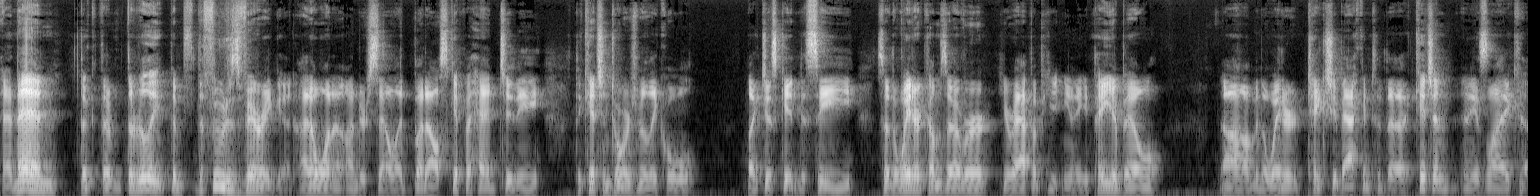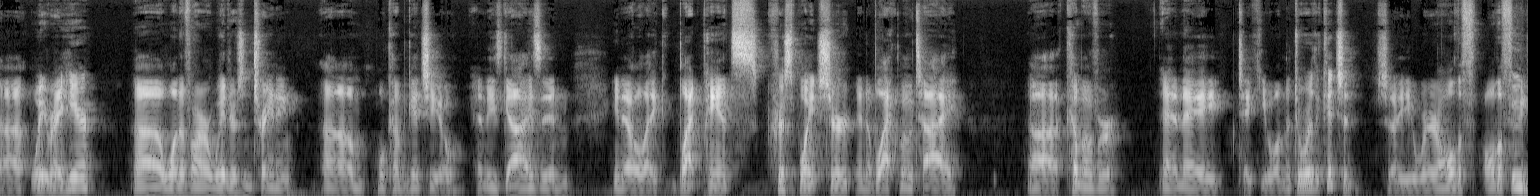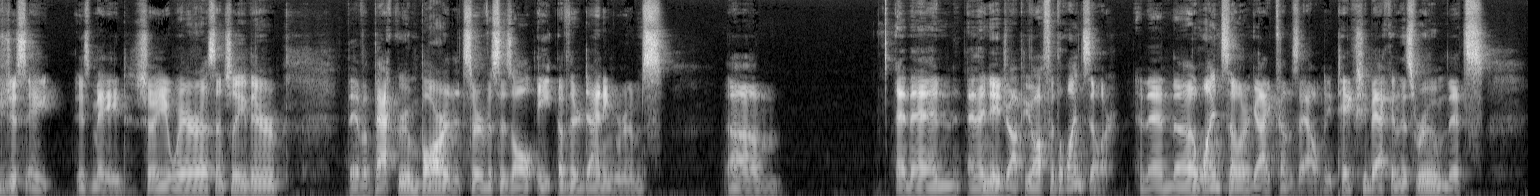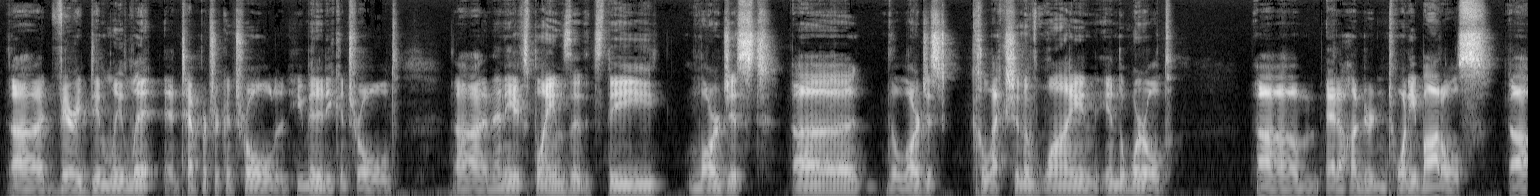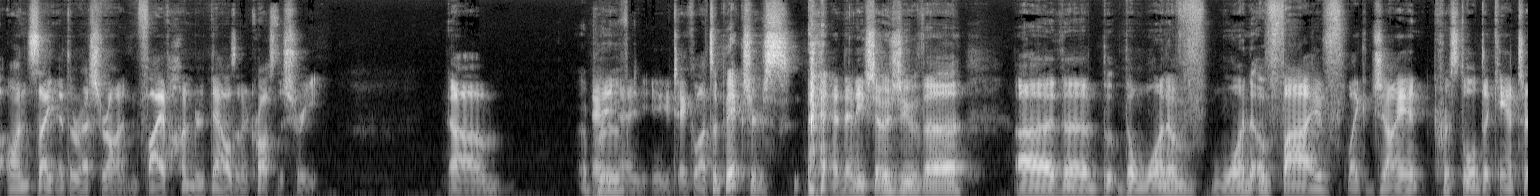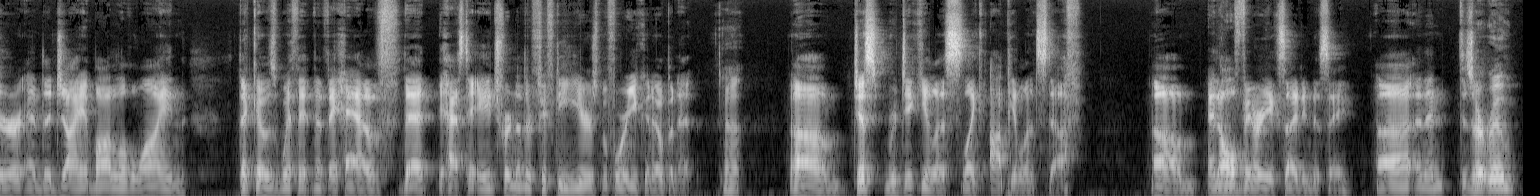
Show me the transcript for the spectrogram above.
and then the the, the really the, the food is very good. I don't want to undersell it, but I'll skip ahead to the the kitchen tour is really cool. Like just getting to see. So the waiter comes over, you wrap up, you, you know, you pay your bill, um, and the waiter takes you back into the kitchen, and he's like, uh, "Wait right here. Uh, one of our waiters in training um, will come get you." And these guys in, you know, like black pants, crisp white shirt, and a black bow tie, uh, come over, and they take you on the tour of the kitchen, show you where all the all the food you just ate is made, show you where essentially they're they have a backroom bar that services all eight of their dining rooms. Um, and then and then they drop you off at the wine cellar. And then the wine cellar guy comes out and he takes you back in this room that's uh, very dimly lit and temperature controlled and humidity controlled. Uh, and then he explains that it's the largest uh, the largest collection of wine in the world um, at 120 bottles uh, on site at the restaurant and 500,000 across the street. Um, and, Approved. and you take lots of pictures, and then he shows you the uh, the the one of one of five like giant crystal decanter and the giant bottle of wine that goes with it that they have that has to age for another 50 years before you can open it. Uh, Um, just ridiculous, like opulent stuff. Um, and all very exciting to see. Uh, and then dessert room,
